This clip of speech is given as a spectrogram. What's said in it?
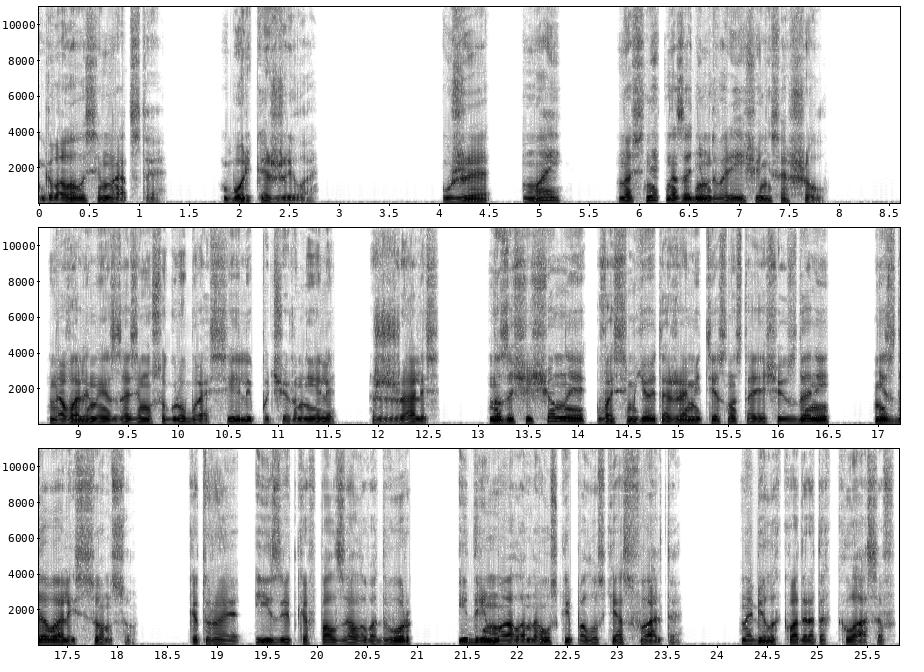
Глава 18. Борька жила. Уже май, но снег на заднем дворе еще не сошел. Наваленные за зиму сугробы осели, почернели, сжались, но защищенные восьмью этажами тесно стоящих зданий не сдавались солнцу, которое изредка вползало во двор и дремало на узкой полоске асфальта, на белых квадратах классов,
